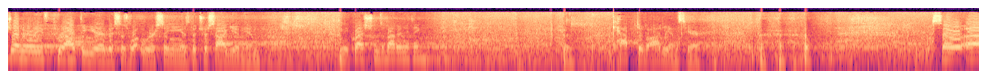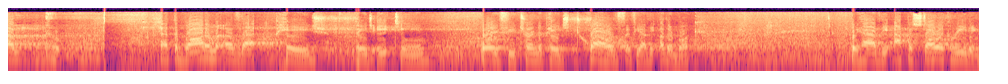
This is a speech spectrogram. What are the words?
generally, throughout the year, this is what we're singing as the Trisagion hymn. Any questions about anything? captive audience here. so, um, at the bottom of that page, page 18, or if you turn to page 12, if you have the other book, we have the apostolic reading.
